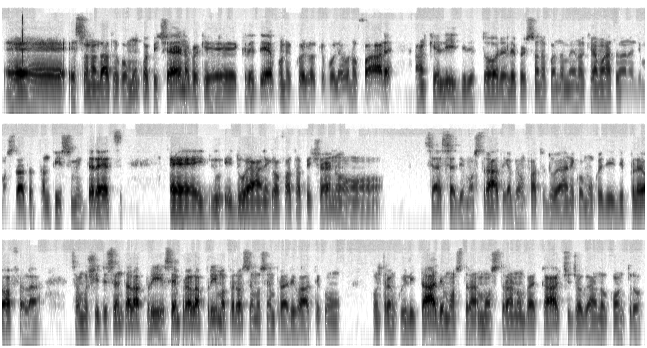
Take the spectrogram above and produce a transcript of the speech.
eh, e sono andato comunque a Picerno perché credevo in quello che volevano fare. Anche lì il direttore e le persone quando mi hanno chiamato mi hanno dimostrato tantissimi interessi e i, i due anni che ho fatto a Picerno si è, si è, dimostrato che abbiamo fatto due anni comunque di, di playoff. Alla, siamo usciti sempre alla, pri, sempre alla, prima, però siamo sempre arrivati con, con tranquillità, dimostra, mostrando un bel calcio, giocando contro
